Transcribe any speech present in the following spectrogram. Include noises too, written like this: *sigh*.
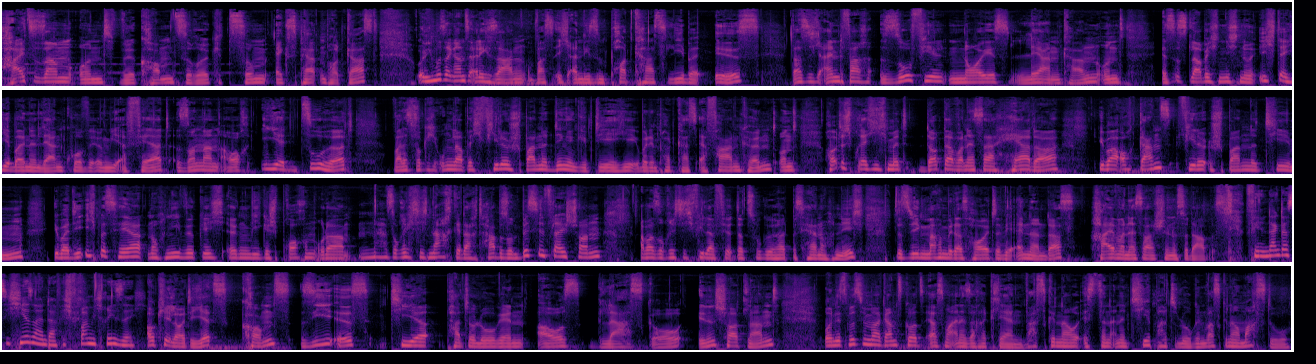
Hi zusammen und willkommen zurück zum Expertenpodcast. Und ich muss ja ganz ehrlich sagen, was ich an diesem Podcast liebe, ist, dass ich einfach so viel Neues lernen kann. Und es ist, glaube ich, nicht nur ich, der hierbei eine Lernkurve irgendwie erfährt, sondern auch ihr, die zuhört, weil es wirklich unglaublich viele spannende Dinge gibt, die ihr hier über den Podcast erfahren könnt. Und heute spreche ich mit Dr. Vanessa Herder über auch ganz viele spannende Themen, über die ich bisher noch nie wirklich irgendwie gesprochen oder na, so richtig nachgedacht habe. So ein bisschen vielleicht schon, aber so richtig viel dazu gehört bisher noch nicht. Deswegen machen wir das heute. Wir ändern das. Hi Vanessa, schön, dass du da bist. Vielen Dank, dass ich hier sein darf. Ich freue mich riesig. Okay, Leute, jetzt kommt's. Sie ist Tierpathologin aus Glasgow in Schottland. Und jetzt müssen wir mal ganz kurz erstmal eine Sache klären. Was genau ist denn eine Tierpathologin? Was genau machst du?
